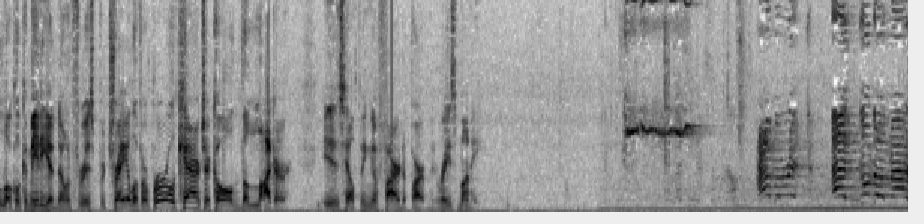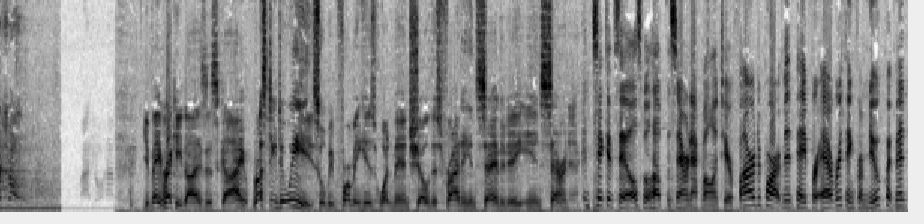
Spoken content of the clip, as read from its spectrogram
A local comedian known for his portrayal of a rural character called the Logger is helping a fire department raise money. You may recognize this guy. Rusty DeWees will be performing his one-man show this Friday and Saturday in Saranac. And ticket sales will help the Saranac Volunteer Fire Department pay for everything from new equipment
